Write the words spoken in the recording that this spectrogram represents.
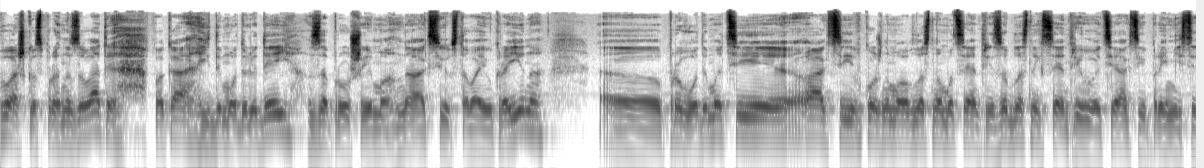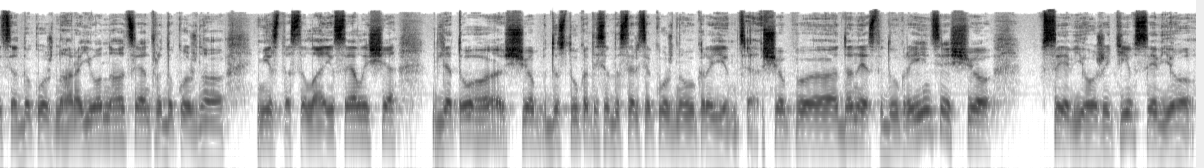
Важко спрогнозувати. Поки йдемо до людей, запрошуємо на акцію Вставай Україна. Е, Проводимо ці акції в кожному обласному центрі. З обласних центрів ці акції перемістяться до кожного районного центру, до кожного міста, села і селища для того, щоб достукатися до серця кожного українця, щоб е, донести до українця, що все в його житті, все в його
